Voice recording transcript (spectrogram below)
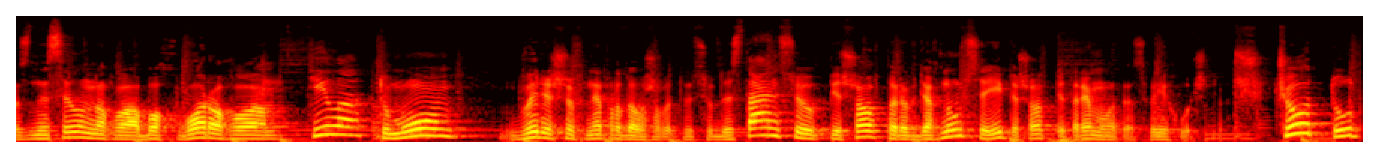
знесиленого або хворого тіла, тому вирішив не продовжувати цю дистанцію. Пішов, перевдягнувся і пішов підтримувати своїх учнів. Що тут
